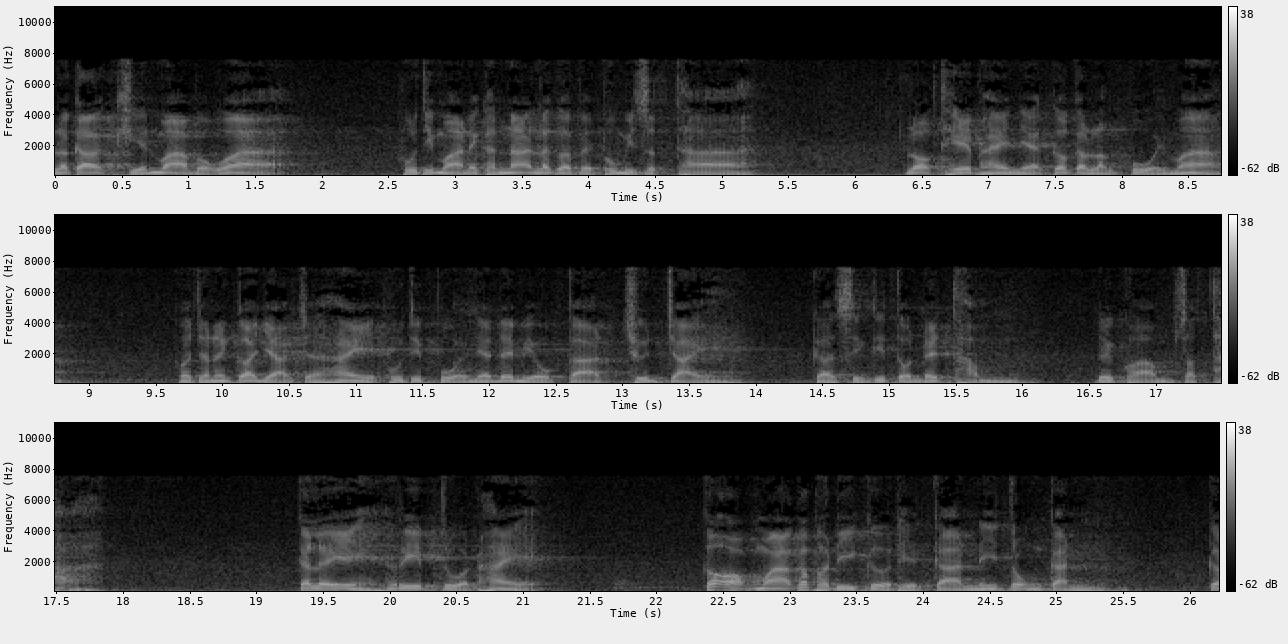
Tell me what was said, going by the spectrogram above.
แล้วก็เขียนมาบอกว่า ผู้ที่มาในคณะแล้วก็เป็นผู้มีศรัทธา ลอกเทปให้เนี่ยก็กำลังป่วยมาก เพราะฉะนั้นก็อยากจะให้ผู้ที่ป่วยเนี่ยได้มีโอกาสชื่นใจ กับสิ่งที่ตนได้ทำด้วยความศรัทธา ก็เลยรีบตรวจให้ ก็ออกมาก็พอดีเกิดเหตุการณ์นี้ตรงกัน ก็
